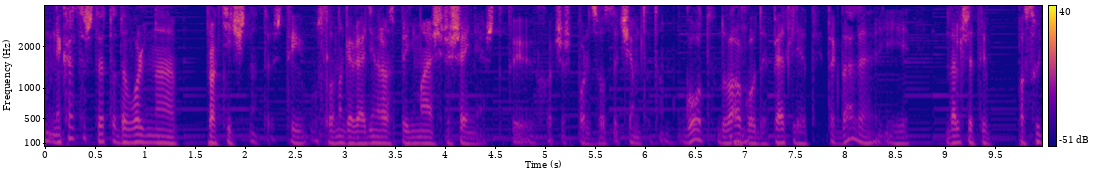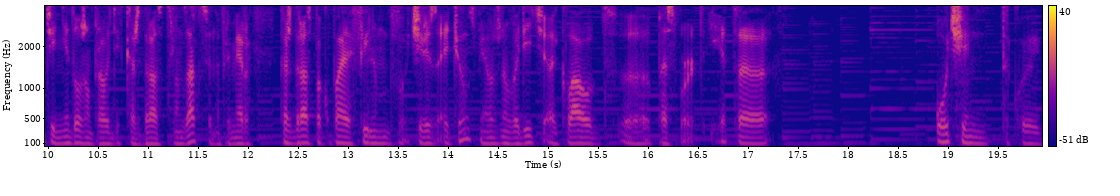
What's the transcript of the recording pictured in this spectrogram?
мне кажется, что это довольно практично. То есть ты, условно говоря, один раз принимаешь решение, что ты хочешь пользоваться чем-то там год, два mm-hmm. года, пять лет и так далее. И дальше ты, по сути, не должен проводить каждый раз транзакции. Например, каждый раз покупая фильм в, через iTunes, мне нужно вводить iCloud э, password. И это очень такой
